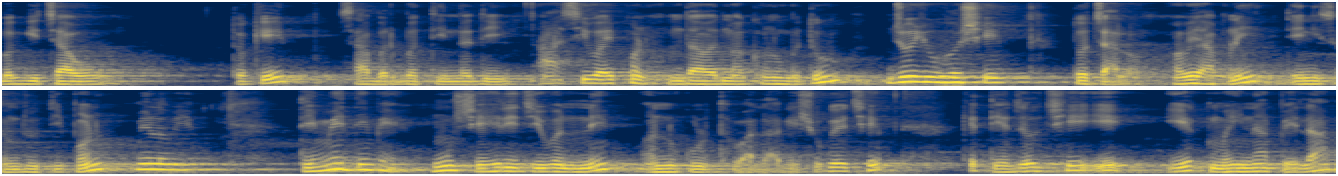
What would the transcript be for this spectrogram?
બગીચાઓ, તો કે સાબરમતી નદી, આ સિવાય પણ અમદાવાદમાં ઘણું બધું જોયું હશે. તો ચાલો, હવે આપણે તેની સમજૂતી પણ મેળવીએ. ધીમે ધીમે હું શહેરી જીવનને અનુકૂળ થવા લાગી શું કહે છે? કે તેજલ છે એ એક મહિના પહેલાં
